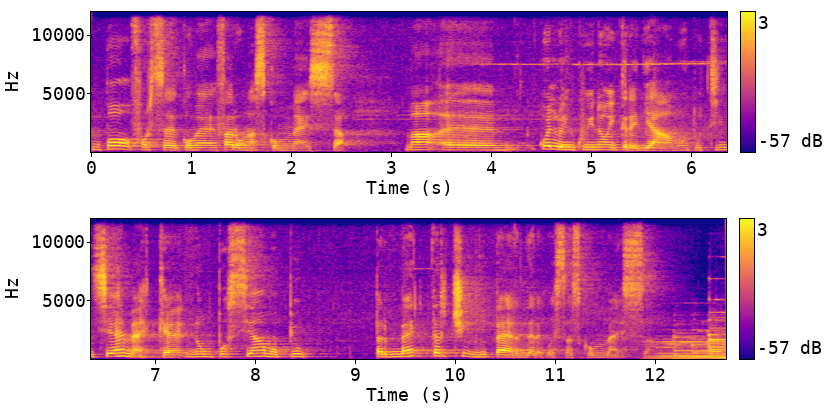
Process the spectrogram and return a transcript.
un po' forse come fare una scommessa ma eh, quello in cui noi crediamo tutti insieme è che non possiamo più permetterci di perdere questa scommessa.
